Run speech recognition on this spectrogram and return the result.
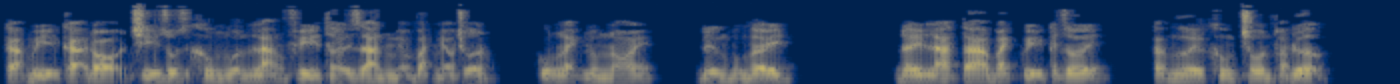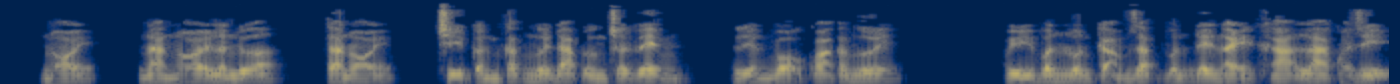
Cả bị cả đỏ chị dù không muốn lãng phí thời gian mèo bắt mèo chuột, cũng lạnh lùng nói, đừng vùng đấy đây là ta bách quỷ kết giới, các ngươi không trốn thoát được. Nói, nàng nói lần nữa, ta nói, chỉ cần các ngươi đáp ứng chơi game, liền bỏ qua các ngươi. Quý vân luôn cảm giác vấn đề này khá là quái dị,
